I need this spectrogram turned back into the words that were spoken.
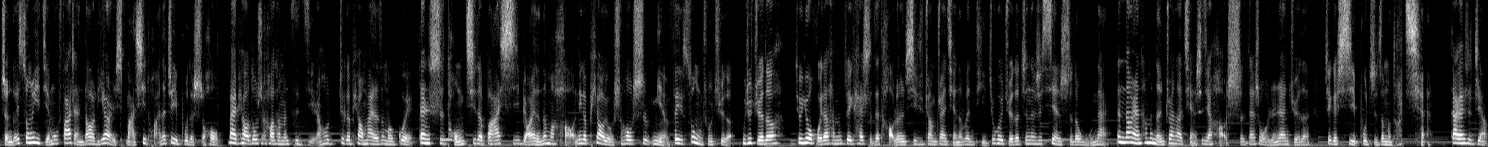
整个综艺节目发展到里尔马戏团的这一步的时候，卖票都是靠他们自己，然后这个票卖的这么贵，但是同期的巴西表演的那么好，那个票有时候是免费送出去的，我就觉得。就又回到他们最开始在讨论戏剧赚不赚钱的问题，就会觉得真的是现实的无奈。但当然，他们能赚到钱是件好事，但是我仍然觉得这个戏不值这么多钱，大概是这样。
